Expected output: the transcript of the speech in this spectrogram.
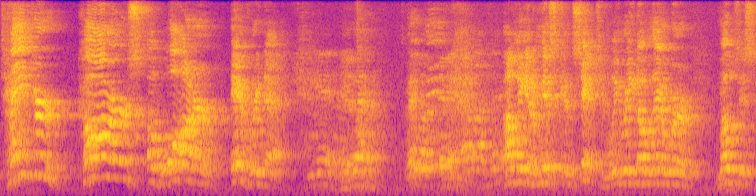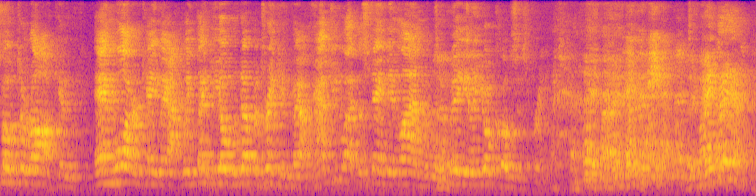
tanker cars of water every day. Yeah. Amen. Oh, we get a misconception. We read over there where Moses spoke to rock and, and water came out. We think he opened up a drinking fountain. How'd you like to stand in line with two million of your closest friends? Amen. Amen.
